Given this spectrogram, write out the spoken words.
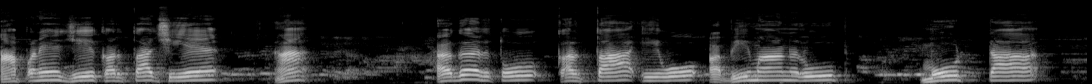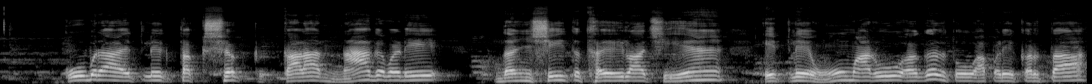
આપણે જે કરતા છીએ, હા, અગર તો કરતા એવો અભિમાનરૂપ, મોટા કોબરા એટલે તક્ષક કાળા નાગ વડે દંશિત થયેલા છીએ, એટલે હું મારું અગર તો આપણે કરતા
